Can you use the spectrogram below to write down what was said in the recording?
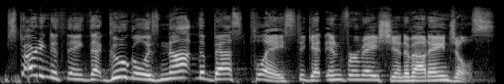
I'm starting to think that Google is not the best place to get information about angels.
